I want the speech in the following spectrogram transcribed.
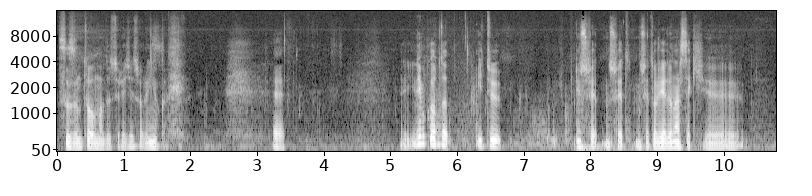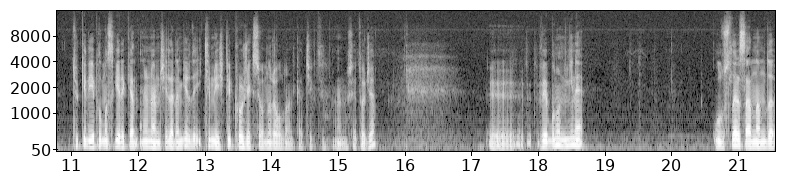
Sızıntı olmadığı sürece sorun yok. e, yine bu konuda İTÜ Nusret, Nusret, Nusret Hoca'ya dönersek e, Türkiye'de yapılması gereken en önemli şeylerden biri de iklim değişikliği projeksiyonları olduğuna dikkat çekti e, Nusret Hoca. E, ve bunun yine uluslararası anlamda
